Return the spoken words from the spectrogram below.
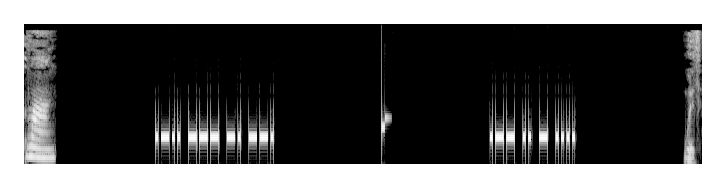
Long. With.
